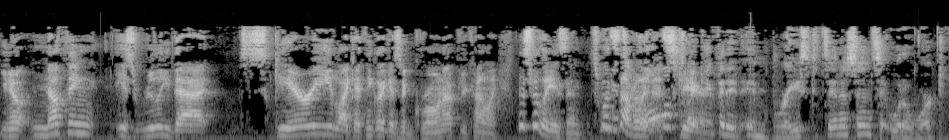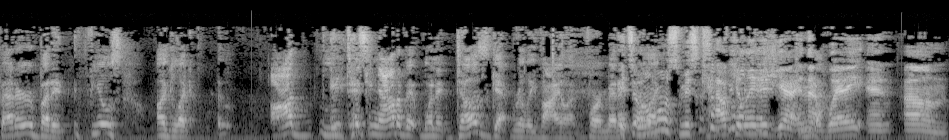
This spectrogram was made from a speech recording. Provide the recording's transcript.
you know, nothing is really that scary. Like, I think, like, as a grown up, you're kind of like, this really isn't, it's, But it's not really that almost scary. like if it had embraced its innocence, it would have worked better. But it feels like, like oddly It's- taking out of it when it does get really violent for a minute. it's You're almost "This doesn't feel like miscalculated, this yeah, in do that way, and, um,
